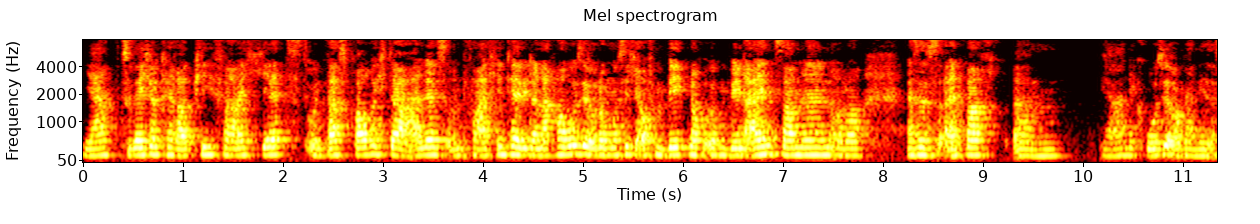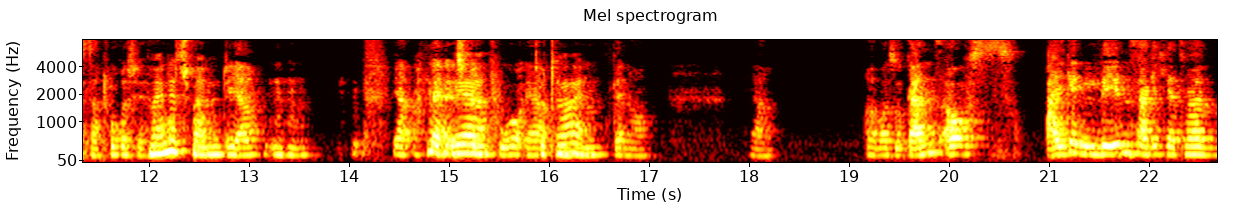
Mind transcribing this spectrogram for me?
ja, zu welcher Therapie fahre ich jetzt und was brauche ich da alles und fahre ich hinterher wieder nach Hause oder muss ich auf dem Weg noch irgendwen einsammeln oder also es ist einfach ähm, ja, eine große organisatorische Management. Ja, mhm. ja, Management ja, pur. Ja, total. Mhm, genau. Ja. Aber so ganz aufs eigene Leben, sage ich jetzt mal,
